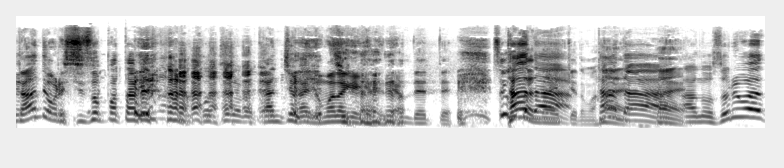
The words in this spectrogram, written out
な。んで俺シソパ食べながらこっちで缶チューハイ飲まなきゃいけないんだよ。ただただあのそれは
